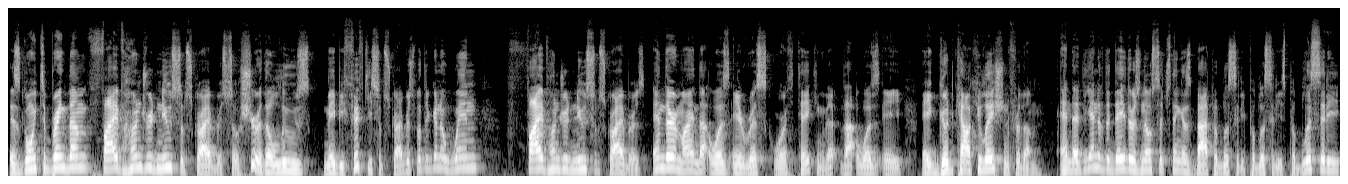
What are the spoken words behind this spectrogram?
is going to bring them 500 new subscribers. So, sure, they'll lose maybe 50 subscribers, but they're going to win 500 new subscribers. In their mind, that was a risk worth taking. That, that was a, a good calculation for them. And at the end of the day, there's no such thing as bad publicity. Publicity is publicity.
